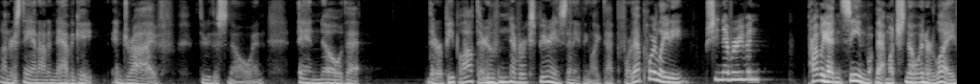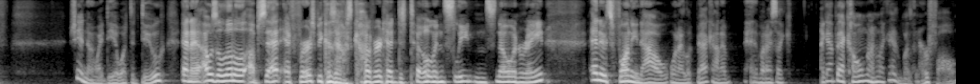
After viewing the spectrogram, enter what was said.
understand how to navigate and drive through the snow and and know that there are people out there who've never experienced anything like that before. That poor lady, she never even probably hadn't seen that much snow in her life. She had no idea what to do. And I, I was a little upset at first because I was covered head to toe in sleet and snow and rain. And it's funny now when I look back on it. Eh, but I was like, I got back home and I'm like, it wasn't her fault.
